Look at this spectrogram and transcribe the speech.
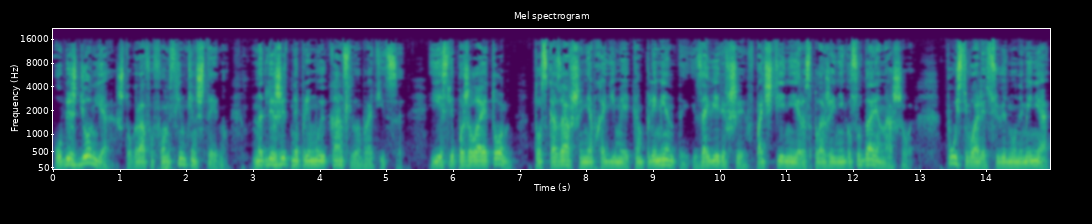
Убежден я, что графу фон Финкенштейну надлежит напрямую к канцлеру обратиться, если пожелает он, то сказавший необходимые комплименты и заверивший в почтении и расположении государя нашего, Пусть валит всю вину на меня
